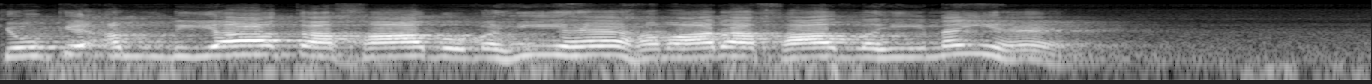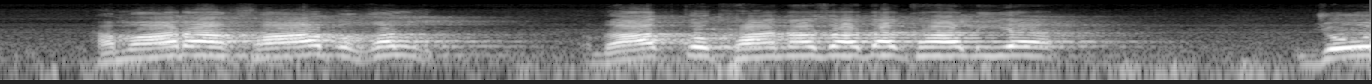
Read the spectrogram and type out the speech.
क्योंकि अम्बिया का ख्वाब वही है, हमारा ख्वाब वही नहीं है। हमारा ख्वाब गल रात को खाना ज़्यादा खा लिया, जो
